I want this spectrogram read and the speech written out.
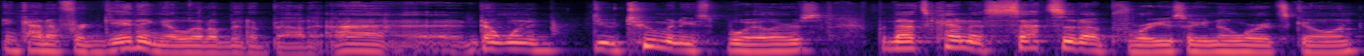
and kind of forgetting a little bit about it. I don't want to do too many spoilers, but that's kind of sets it up for you so you know where it's going.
